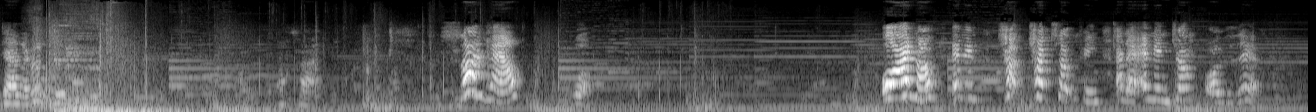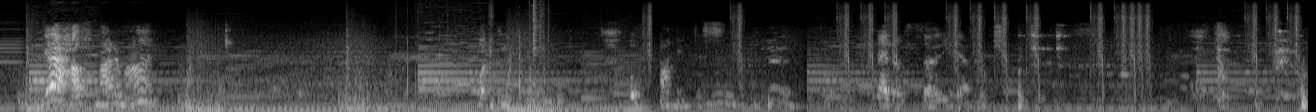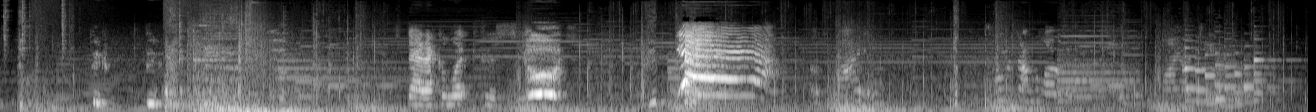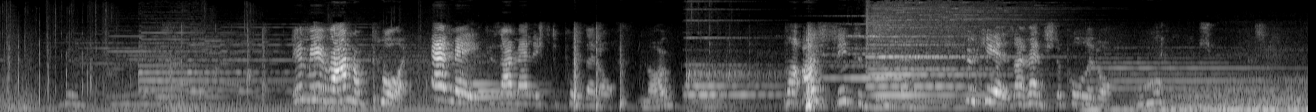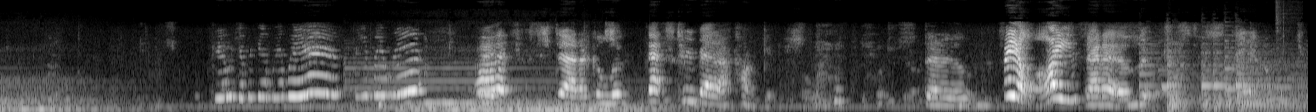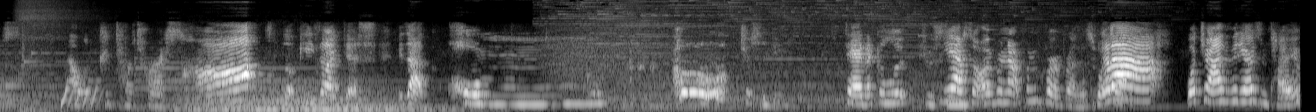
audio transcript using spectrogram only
Dad. Okay. Somehow. What? electricity. Look, that's too bad. I can't get the. The Feel alive. that electricity. Alcatraz. Ah, look, he's like this. He's like hum. Electricity. Static electricity. Yeah, so over and out from Bro Brothers. Watch, our, watch our other videos and type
